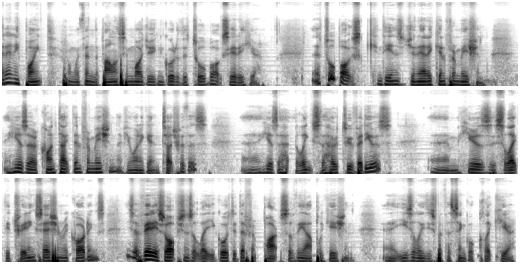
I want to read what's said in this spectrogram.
At any point from within the balancing module you can go to the toolbox area here. The toolbox contains generic information. Here's our contact information if you want to get in touch with us. Uh, here's a, links to how-to videos. Um, here's the selected training session recordings. These are various options that let you go to different parts of the application uh, easily just with a single click here.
